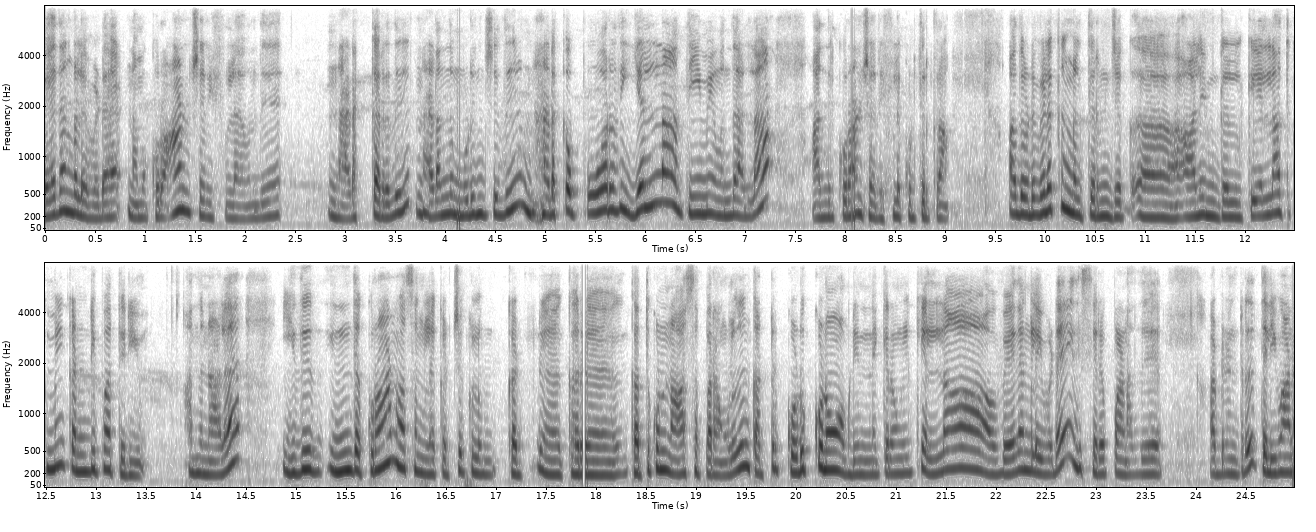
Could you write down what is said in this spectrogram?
வேதங்களை விட நம்ம குரான் ஷெரீஃபில் வந்து நடக்கிறது நடந்து முடிஞ்சது நடக்க போகிறது எல்லாத்தையுமே வந்து எல்லாம் அதில் குரான் ஷெரீஃபில் கொடுத்துருக்குறான். அதோட விளக்கங்கள் தெரிஞ்ச ஆலிம்களுக்கு எல்லாத்துக்குமே கண்டிப்பாக தெரியும். அதனால் இது இந்த குரான் வாசங்களை கற்றுக்கொள்ளும் கட் கரு கற்றுக்கணும்னு ஆசைப்படுறவங்களுக்கும் கற்றுக் கொடுக்கணும் அப்படின்னு நினைக்கிறவங்களுக்கு எல்லா வேதங்களை விட இது சிறப்பானது அப்படின்றது தெளிவான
